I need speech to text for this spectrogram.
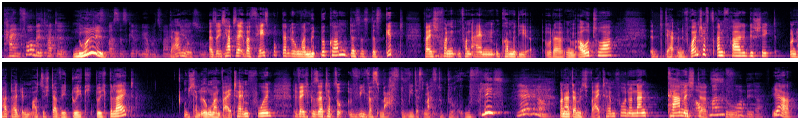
kein Vorbild hatte. Null. Was das, ja, aber das bei Gar nicht. so. Also ich habe es ja über Facebook dann irgendwann mitbekommen, dass es das gibt, weil ich von, von einem Comedy oder einem Autor, der hat mir eine Freundschaftsanfrage geschickt und hat halt hat sich da durch, durchgeliked. Und mich dann irgendwann weiterempfohlen, weil ich gesagt habe, so, wie, was machst du, wie, das machst du beruflich? Ja, genau. Und hat er mich weiterempfohlen und dann kam ich man dazu. Vorbilder. Ja.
